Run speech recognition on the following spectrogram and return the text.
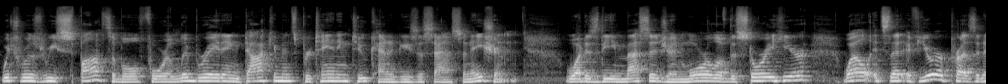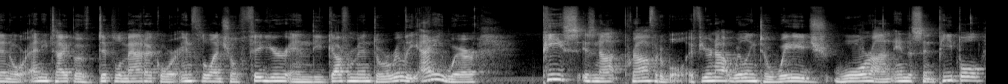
which was responsible for liberating documents pertaining to Kennedy's assassination. What is the message and moral of the story here? Well, it's that if you're a president or any type of diplomatic or influential figure in the government or really anywhere, Peace is not profitable. If you're not willing to wage war on innocent people,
